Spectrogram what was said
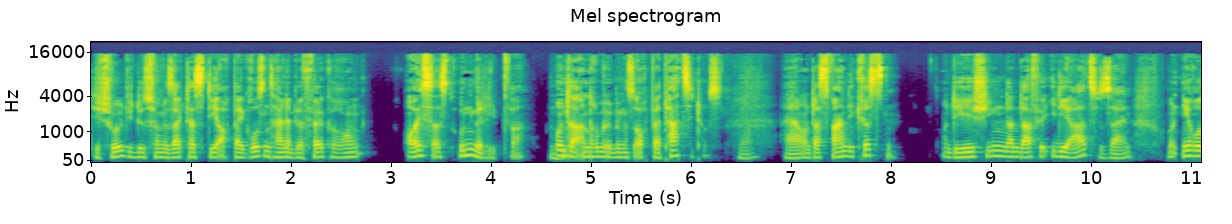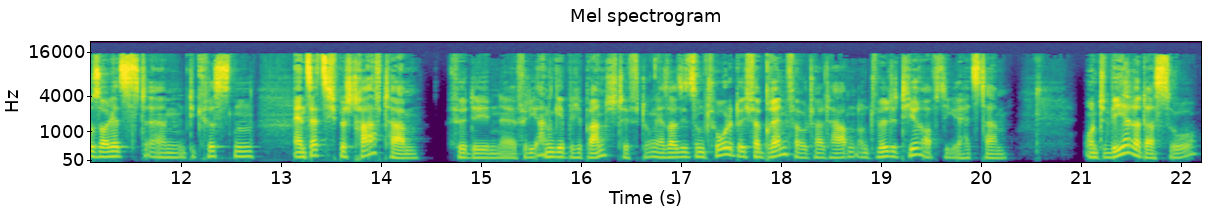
die Schuld, wie du es schon gesagt hast, die auch bei großen Teilen der Bevölkerung äußerst unbeliebt war. Mhm. Unter anderem übrigens auch bei Tacitus. Ja. ja. und das waren die Christen. Und die schienen dann dafür ideal zu sein. Und Nero soll jetzt ähm, die Christen entsetzlich bestraft haben für, den, äh, für die angebliche Brandstiftung. Er soll sie zum Tode durch Verbrennen verurteilt haben und wilde Tiere auf sie gehetzt haben. Und wäre das so,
